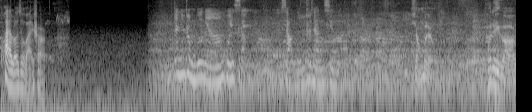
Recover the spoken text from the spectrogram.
快乐就完事儿了。这么多年会想想您之前的妻子吗？想不了。他这个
